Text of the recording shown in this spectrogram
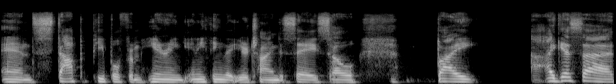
and stop people from hearing anything that you're trying to say. So by I guess uh,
